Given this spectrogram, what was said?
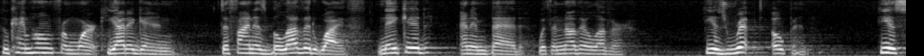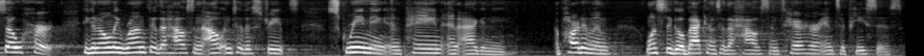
who came home from work yet again to find his beloved wife naked and in bed with another lover. He is ripped open. He is so hurt. He can only run through the house and out into the streets, screaming in pain and agony. A part of him wants to go back into the house and tear her into pieces.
